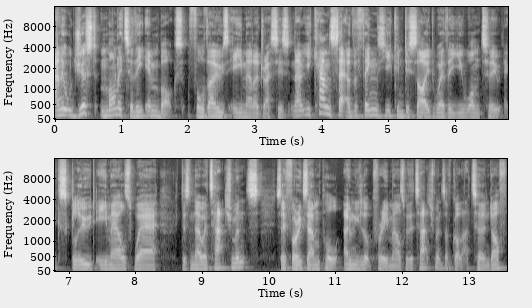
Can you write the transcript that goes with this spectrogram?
and it will just monitor the inbox for those email addresses. Now you can set other things. You can decide whether you want to exclude emails where there's no attachments. So for example, only look for emails with attachments. I've got that turned off.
